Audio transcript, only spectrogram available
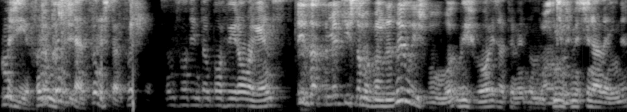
magia. Foi, É no, foi no magia. instante, foi no instante. Foi. Estamos de volta então para ouvir All Against. Exatamente, que isto é uma banda de Lisboa. Lisboa, exatamente, não Pronto. tínhamos mencionado ainda.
